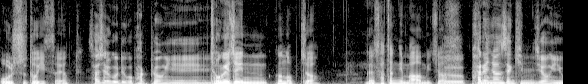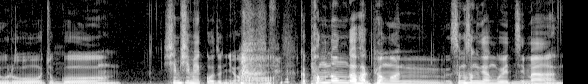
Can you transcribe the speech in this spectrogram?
올 수도 있어요. 사실 그리고 박평이 정해져 있는 건 없죠. 그냥 사장님 마음이죠. 그 82년생 김지영 이후로 조금 심심했거든요. 그러니까 평론가 박평은 승승장구했지만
